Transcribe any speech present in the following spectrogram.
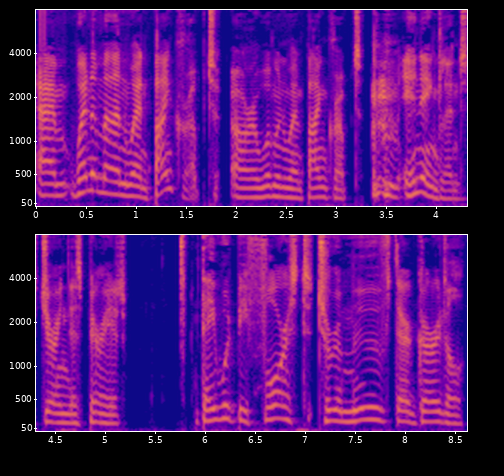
um, when a man went bankrupt or a woman went bankrupt in England during this period, they would be forced to remove their girdle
